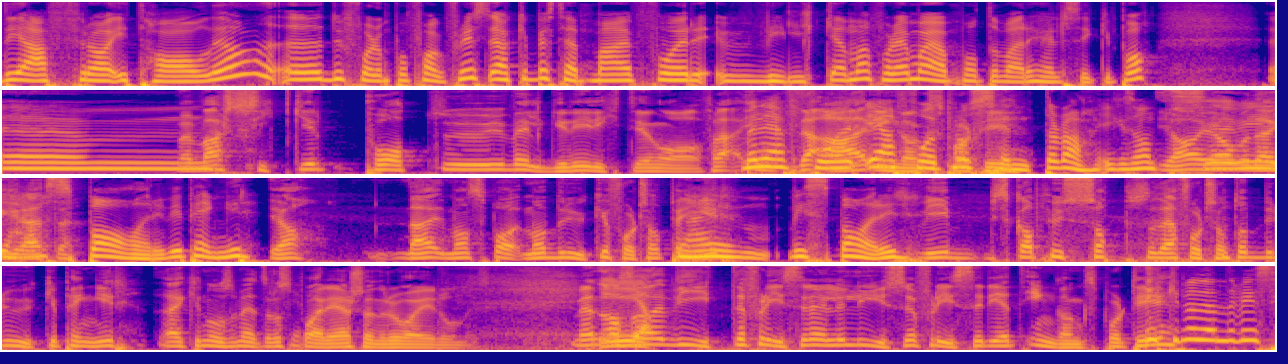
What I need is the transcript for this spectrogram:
de er fra Italia. Eh, du får dem på fagflis. Jeg har ikke bestemt meg for hvilken, for det må jeg på en måte være helt sikker på. Um, Men vær sikker på at du velger de riktige nå. For men jeg det får, jeg får prosenter, da. Ikke sant? Ja, ja, men det er Her sparer vi penger. Ja. Nei, man, spar, man bruker fortsatt penger. Nei, vi sparer. Vi skal pusse opp, så det er fortsatt å bruke penger. Det er ikke noe som heter å spare. Jeg skjønner det var ironisk. Men altså, Ja. hvite fliser eller lyse fliser i et inngangsparti Ikke nødvendigvis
